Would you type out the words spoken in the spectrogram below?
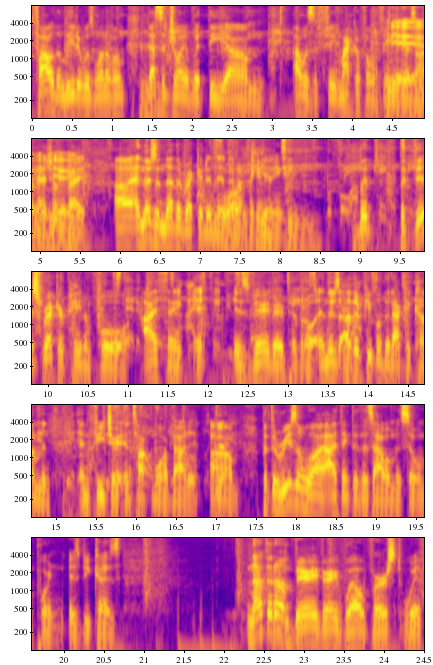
Follow the leader was one of them. That's a joint with the um, I was a fi- microphone fiend Yeah, was on that joint, yeah. right? Uh, and there's another record in there that I'm forgetting. But but this record, Paid in Full, I think it is very very pivotal. And there's other people that I could come and, and feature and talk more about it. Um, But the reason why I think that this album is so important is because not that I'm very very well versed with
